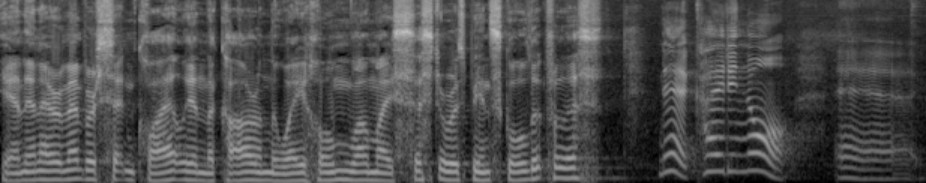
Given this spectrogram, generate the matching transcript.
Yeah, and then I remember sitting quietly in the car on the way home while my sister was being scolded for this. で帰りの、えー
